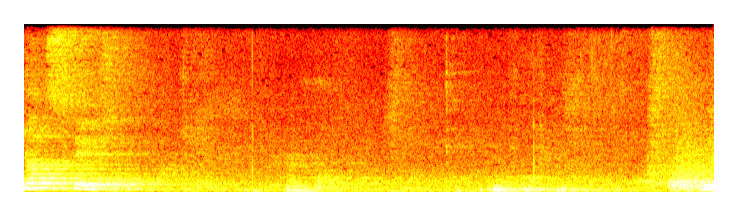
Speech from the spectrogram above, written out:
not spiritual. We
